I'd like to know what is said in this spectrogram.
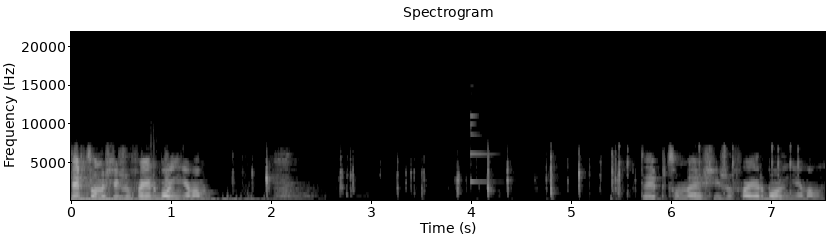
Typ, co myśli, że fireboli nie mam. Typ, co myśli, że fireboli nie mam.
